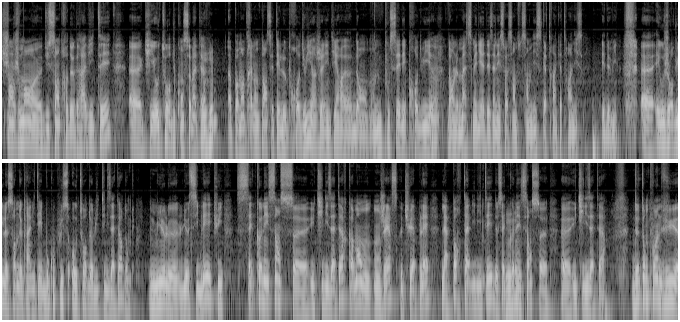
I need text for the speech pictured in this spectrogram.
changement euh, du centre de gravité euh, qui est autour du consommateur. Mhm. Euh, pendant très longtemps, c'était le produit, hein, j'allais dire, on nous poussait des produits mm. dans le mass média des années 60, 70, 80, 90 et 2000. et aujourd'hui, le centre de gravité est beaucoup plus autour de l'utilisateur, donc mieux le, cibler. Et puis, cette connaissance utilisateur, comment on, gère ce que tu appelais la portabilité de cette mhm. connaissance utilisateur? De ton point de vue,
